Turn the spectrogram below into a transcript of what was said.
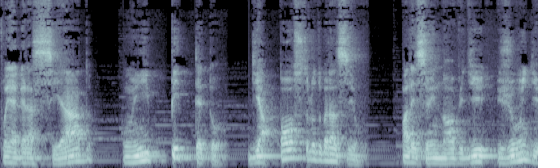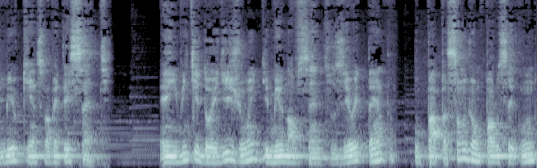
Foi agraciado com o epíteto de apóstolo do Brasil. Faleceu em 9 de junho de 1597. Em 22 de junho de 1980, o Papa São João Paulo II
